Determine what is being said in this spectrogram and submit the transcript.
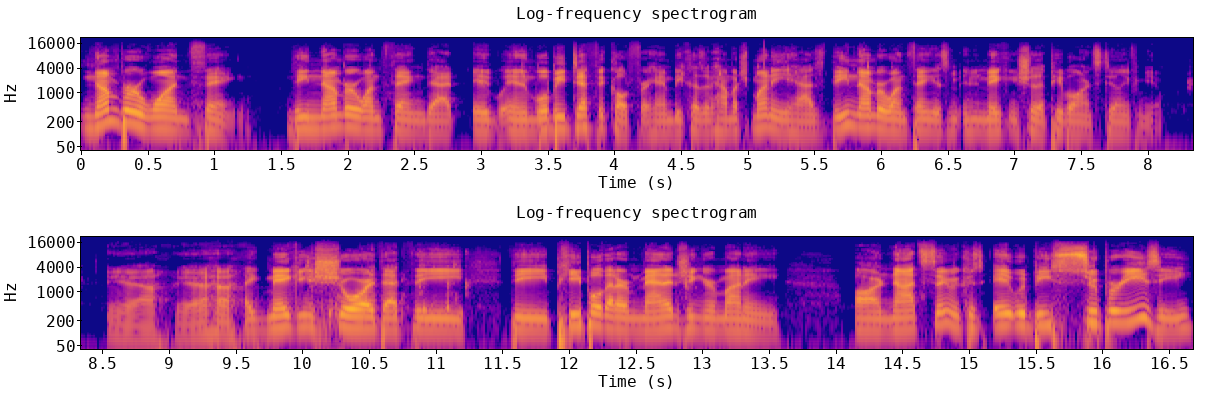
number one thing, the number one thing that it and will be difficult for him because of how much money he has. The number one thing is making sure that people aren't stealing from you. Yeah, yeah. like making sure that the the people that are managing your money are not stealing because it would be super easy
